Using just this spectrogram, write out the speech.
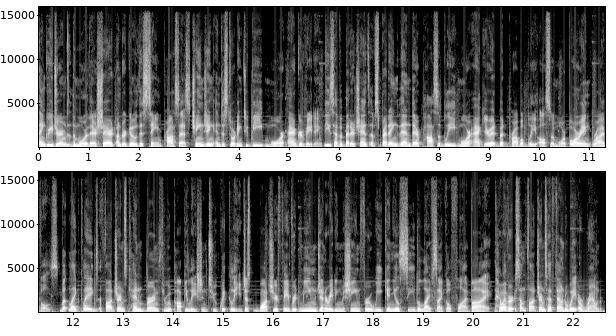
Angry germs, the more they're shared, undergo the same process, changing and distorting to be more aggravating. These have a better chance of spreading than their possibly more accurate, but probably also more boring rivals. But like plagues, thought germs can burn through a population too quickly. Just watch your favorite meme generating machine for a week and you'll see the life cycle fly by. However, some thought germs have found a way around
